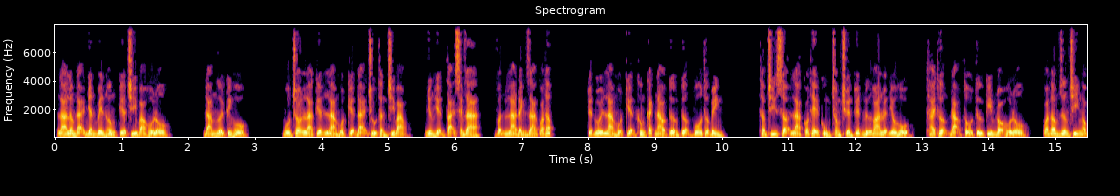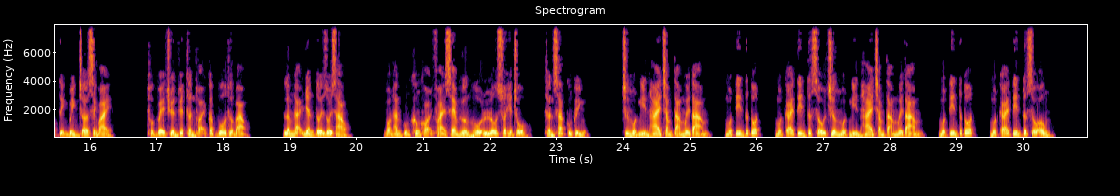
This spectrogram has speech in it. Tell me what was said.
Là lâm đại nhân bên hông kia trí bảo hồ lô. Đám người kinh hô. Vốn cho là kia là một kiện đại chủ thần trí bảo, nhưng hiện tại xem ra, vẫn là đánh giá quá thấp. Tuyệt đối là một kiện không cách nào tưởng tượng vô thượng binh. Thậm chí sợ là có thể cùng trong truyền thuyết nữ hoa luyện yêu hồ, thái thượng đạo tổ tử kim đỏ hồ lô quan âm dương chi ngọc tịnh bình trở sánh bay thuộc về truyền thuyết thần thoại cấp vô thượng bảo. Lâm đại nhân tới rồi sao? Bọn hắn cũng không khỏi phải xem hướng hồ lô xuất hiện chỗ, thần sắc cung kính. Chương một nghìn hai trăm tám mươi tám, một tin tức tốt, một cái tin tức xấu chương một nghìn hai trăm tám mươi tám, một tin tức tốt, một cái tin tức xấu ông.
